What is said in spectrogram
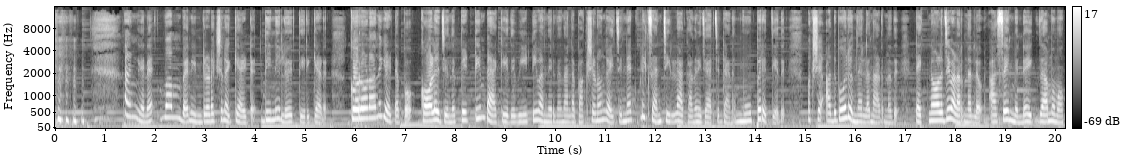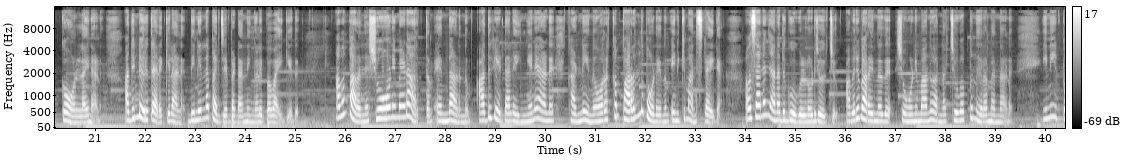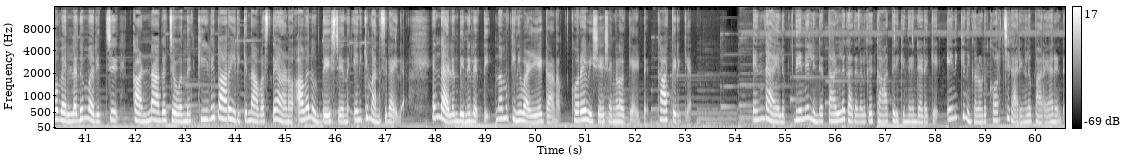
അങ്ങനെ വമ്പൻ ഇൻട്രൊഡക്ഷൻ ഒക്കെ ആയിട്ട് ദിനിൽ എത്തിയിരിക്കുകയാണ് കൊറോണ എന്ന് കേട്ടപ്പോൾ കോളേജിൽ നിന്ന് പെട്ടിയും പാക്ക് ചെയ്ത് വീട്ടിൽ വന്നിരുന്ന നല്ല ഭക്ഷണവും കഴിച്ച് നെറ്റ്ഫ്ലിക്സ് ആൻഡ് ചില്ലാക്കാന്ന് വിചാരിച്ചിട്ടാണ് മൂപ്പരെത്തിയത്. പക്ഷെ അതുപോലൊന്നല്ല നടന്നത്. ടെക്നോളജി വളർന്നല്ലോ അസൈൻമെന്റും എക്സാമും ഒക്കെ ഓൺലൈനാണ് അതിന്റെ ഒരു തിരക്കിലാണ് ദിനിലിനെ പരിചയപ്പെട്ടാൽ നിങ്ങളിപ്പോൾ വൈകിയത്. അവൻ പറഞ്ഞ ഷോണിമയുടെ അർത്ഥം എന്താണെന്നും അത് കേട്ടാൽ എങ്ങനെയാണ് കണ്ണീന്ന് ഉറക്കം പറന്നു പോണേന്നും എനിക്ക് മനസ്സിലായില്ല. അവസാനം ഞാനത് ഗൂഗിളിനോട് ചോദിച്ചു. അവർ പറയുന്നത് ഷോണിമ എന്ന് പറഞ്ഞ ചുവപ്പ് നിറം എന്നാണ്. ഇനിയിപ്പോൾ വല്ലതും വലിച്ച് കണ്ണാകെ ചുവന്ന് കിളി പാറിയിരിക്കുന്ന അവസ്ഥയാണോ അവൻ ഉദ്ദേശിച്ചതെന്ന് എനിക്ക് മനസ്സിലായില്ല. എന്തായാലും ദിനിലെത്തി നമുക്കിനി വഴിയെ കാണാം. കുറേ വിശേഷങ്ങളൊക്കെ ആയിട്ട്. കാത്തിരിക്കാം. എന്തായാലും ദിനിലിന്റെ തള്ളു കഥകൾക്ക് കാത്തിരിക്കുന്നതിന്റെ ഇടയ്ക്ക് എനിക്ക് നിങ്ങളോട് കുറച്ച് കാര്യങ്ങൾ പറയാനുണ്ട്.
